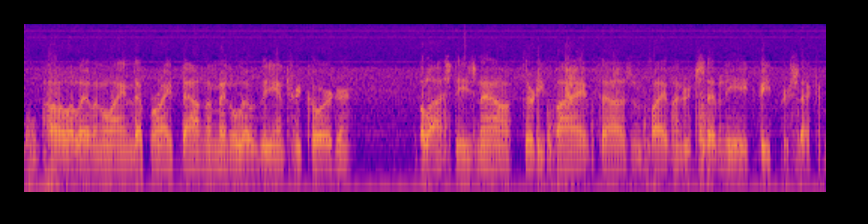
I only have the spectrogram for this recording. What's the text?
Apollo 11 lined up right down the middle of the entry corridor. Velocity is now 35,578 feet per second.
